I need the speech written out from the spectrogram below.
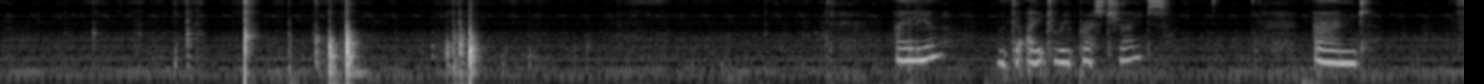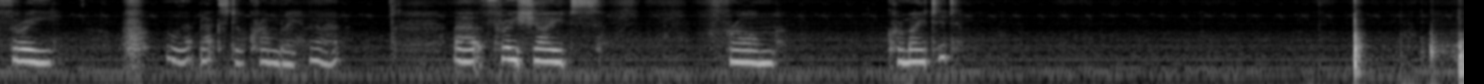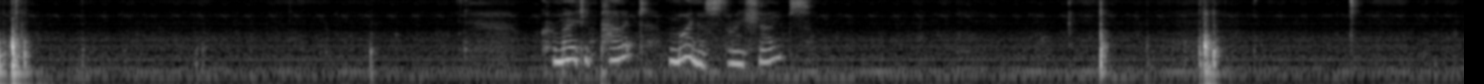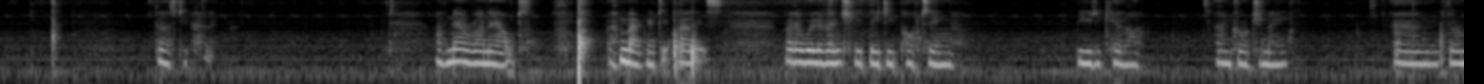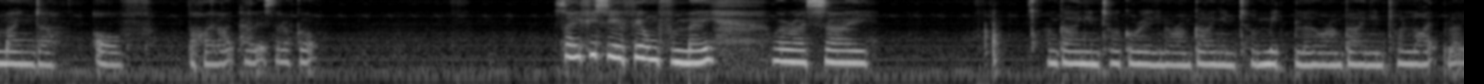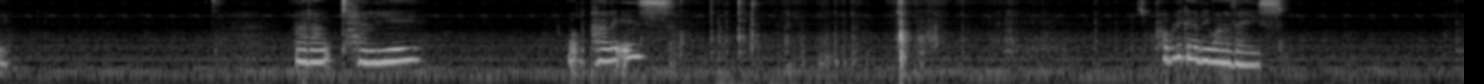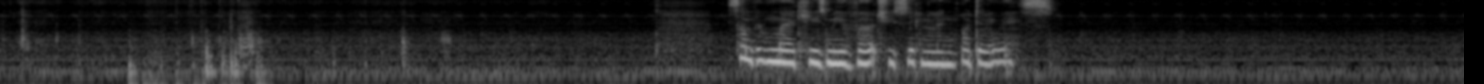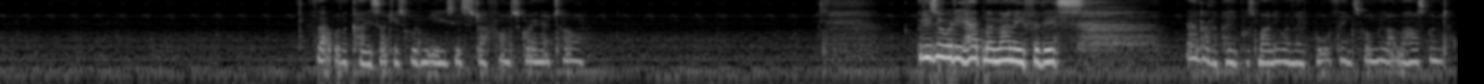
Alien with the eight repressed shades and three oh that black's still crumbly look at that uh, three shades from Cremated Cremated palette minus three shades Thirsty palette. I've now run out of magnetic palettes, but I will eventually be depotting Beauty Killer, Androgyny, and the remainder of the highlight palettes that I've got. So, if you see a film from me where I say I'm going into a green, or I'm going into a mid blue, or I'm going into a light blue, and I don't tell you what the palette is. It's probably going to be one of these. Some people may accuse me of virtue signalling by doing this. If that were the case, I just wouldn't use his stuff on screen at all. But he's already had my money for this and other people's money when they've bought things for me, like my husband.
